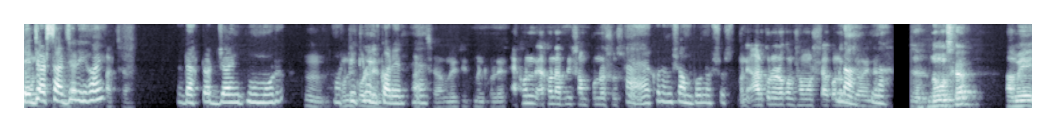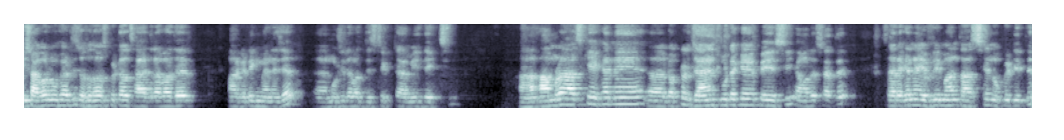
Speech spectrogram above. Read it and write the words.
লেজার সার্জারি হয়। আচ্ছা। ডাক্তার জয়েন্ট মুমুর ট্রিটমেন্ট করলেন। করেন হ্যাঁ। আচ্ছা উনি ট্রিটমেন্ট করলেন। এখন এখন আপনি সম্পূর্ণ সুস্থ? হ্যাঁ এখন আমি সম্পূর্ণ সুস্থ। মানে আর কোনো রকম সমস্যা কোনো না কিছু হয় না? না। নমস্কার আমি সাগর মুখার্জি যশোদা হসপিটাল হায়দ্রাবাদের মার্কেটিং ম্যানেজার মুর্শিদাবাদ ডিস্ট্রিক্টটা আমি দেখছি। আহ, আমরা আজকে এখানে ডক্টর জায়ান্ট মুডেকে পেয়েছি আমাদের সাথে। স্যার এখানে এভরি মান্থ আসছেন ওপিডিতে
